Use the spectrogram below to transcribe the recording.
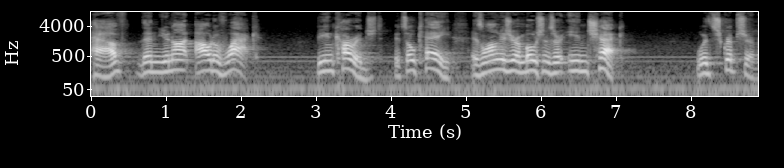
have, then you're not out of whack. Be encouraged. It's okay as long as your emotions are in check. with Scripture.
